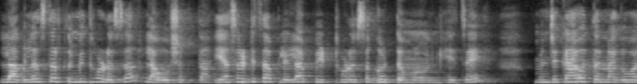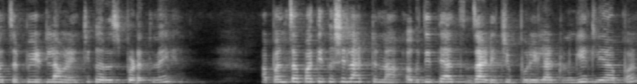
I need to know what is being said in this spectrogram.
लागलंच तर तुम्ही थोडंसं लावू शकता. यासाठीच आपल्याला पीठ थोडंसं घट्ट मळून घ्यायचं आहे म्हणजे काय होतं ना गव्हाचं पीठ लावण्याची गरज पडत नाही. आपण चपाती कशी लाटतो ना अगदी त्याच जाडीची पुरी लाटून घेतली आपण.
